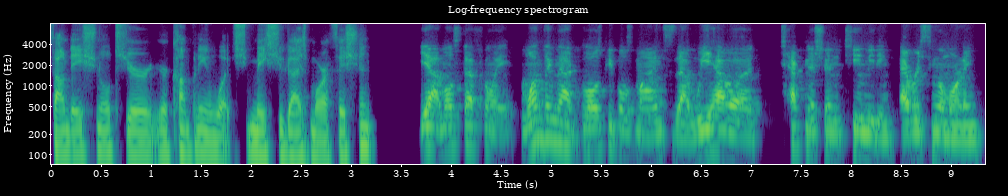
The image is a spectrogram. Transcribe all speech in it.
foundational to your your company and what makes you guys more efficient? Yeah, most definitely. One thing that blows people's minds is that we have a technician team meeting every single morning.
